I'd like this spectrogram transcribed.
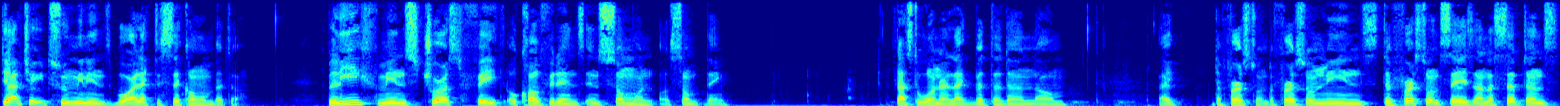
there are actually two meanings, but I like the second one better. Belief means trust, faith, or confidence in someone or something. That's the one I like better than um like the first one. The first one means the first one says an acceptance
